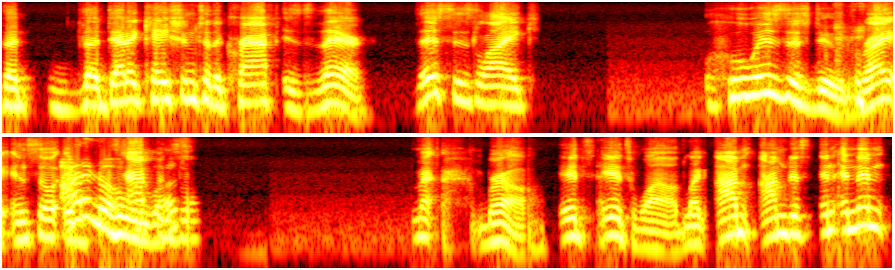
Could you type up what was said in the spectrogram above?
The the dedication to the craft is there. This is like who is this dude, right? And so I didn't know who he was. like- Ma- bro, it's it's wild. Like I'm I'm just and and then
